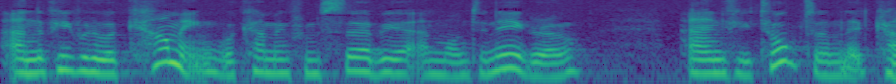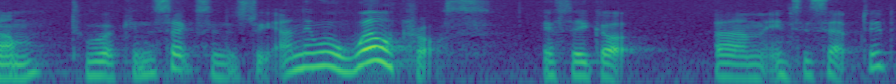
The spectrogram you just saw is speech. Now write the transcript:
And the people who were coming were coming from Serbia and Montenegro, and if you talk to them, they'd come to work in the sex industry. And they were well cross if they got um, intercepted,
